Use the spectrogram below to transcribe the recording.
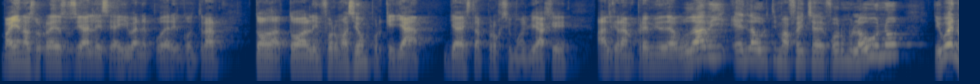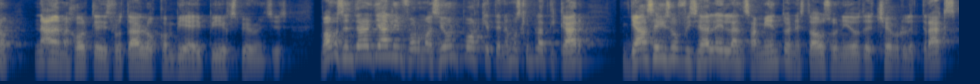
Vayan a sus redes sociales y ahí van a poder encontrar toda, toda la información porque ya, ya está próximo el viaje al Gran Premio de Abu Dhabi. Es la última fecha de Fórmula 1 y bueno, nada mejor que disfrutarlo con VIP Experiences. Vamos a entrar ya a la información porque tenemos que platicar. Ya se hizo oficial el lanzamiento en Estados Unidos de Chevrolet Trax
